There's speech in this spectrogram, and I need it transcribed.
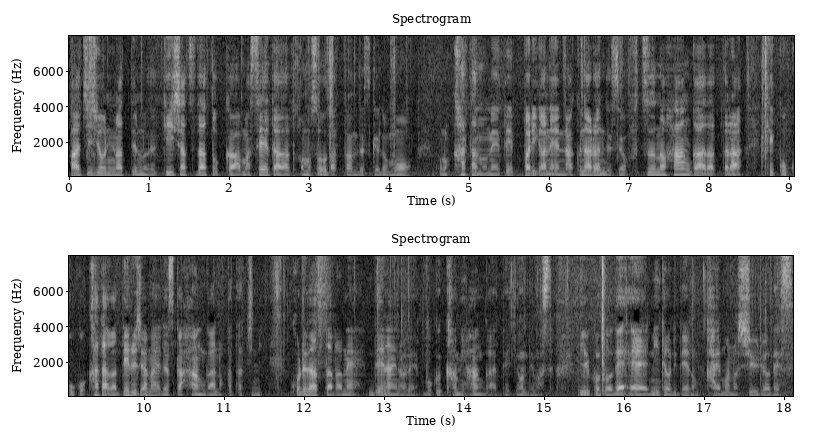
アーチ状になってるので T シャツだとか、まあ、セーターだとかもそうだったんですけどもこの肩のね出っ張りがねなくなるんですよ。普通のハンガーだったら結構ここ肩が出るじゃないですかハンガーの形に。これだったらね出ないので僕紙ハンガーって呼んでますと。いうことで、えー、ニトリでの買い物終了です。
